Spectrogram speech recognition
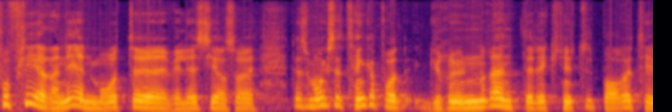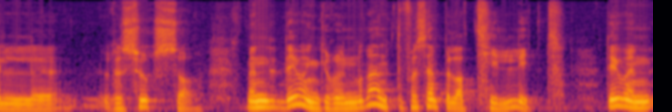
På flere enn én måte, vil jeg si. Altså, det er så mange som tenker på at grunnrente er knyttet bare til eh, ressurser. Men det er jo en grunnrente f.eks. av tillit det er jo en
